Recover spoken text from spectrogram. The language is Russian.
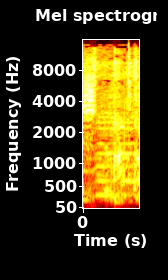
что.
